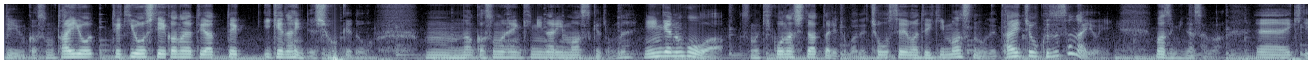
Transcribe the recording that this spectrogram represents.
ていうかその対応適応していかないとやっていけないんでしょうけど。うんなんかその辺気になりますけどね。人間の方はその着こなしだったりとかで調整はできますので体調を崩さないようにまず皆様、えー、生きて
